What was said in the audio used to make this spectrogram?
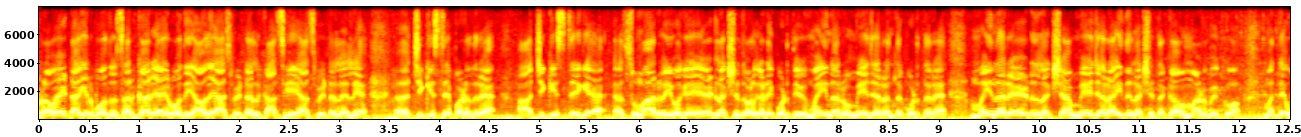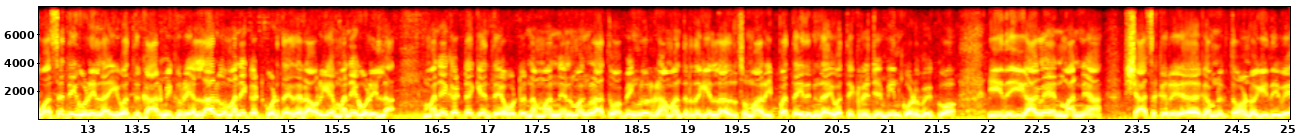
ಪ್ರೈವೇಟ್ ಆಗಿರ್ಬೋದು, ಸರ್ಕಾರಿ ಆಗಿರ್ಬೋದು, ಯಾವುದೇ ಹಾಸ್ಪಿಟಲ್, ಖಾಸಗಿ ಹಾಸ್ಪಿಟಲಲ್ಲಿ ಚಿಕಿತ್ಸೆ ಪಡೆದ್ರೆ ಆ ಚಿಕಿತ್ಸೆಗೆ ಸುಮಾರು ಇವಾಗ ಎರಡು ಲಕ್ಷದ ಒಳಗಡೆ ಕೊಡ್ತೀವಿ, ಮೈನರು, ಮೇಜರ್ ಅಂತ ಕೊಡ್ತಾರೆ. ಮೈನರ್ ಎರಡು ಲಕ್ಷ, ಮೇಜರ್ ಐದು ಲಕ್ಷ ತಕ್ಕ ಮಾಡಬೇಕು. ಮತ್ತು ವಸತಿಗಳಿಲ್ಲ. ಇವತ್ತು ಕಾರ್ಮಿಕರು ಎಲ್ಲರಿಗೂ ಮನೆ ಕಟ್ಕೊಡ್ತಾ ಇದ್ದಾರೆ. ಅವ್ರಿಗೆ ಮನೆಗಳಿಲ್ಲ. ಮನೆ ಕಟ್ಟೋಕ್ಕೆ ಅಂತ ಹೇಳ್ಬಿಟ್ಟು ನಮ್ಮ ನೆಲಮಂಗಲ ಅಥವಾ ಬೆಂಗಳೂರು ಗ್ರಾಮಾಂತರದಾಗ ಎಲ್ಲಾದರೂ ಸುಮಾರು ಇಪ್ಪತ್ತೈದರಿಂದ ಐವತ್ತು ಎಕರೆ ಜಮೀನು ಕೊಡಬೇಕು. ಇದು ಈಗಾಗಲೇ ಮಾನ್ಯ ಶಾಸಕರಿಗೆ ಗಮನಕ್ಕೆ ತೊಗೊಂಡೋಗಿದ್ದೀವಿ.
